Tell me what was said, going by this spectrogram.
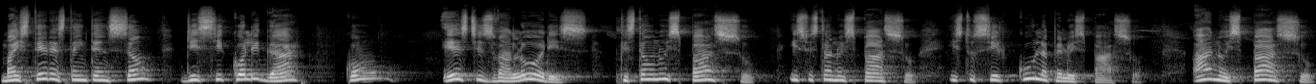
mas ter esta intenção de se coligar com estes valores que estão no espaço. Isso está no espaço, isto circula pelo espaço. Há no espaço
